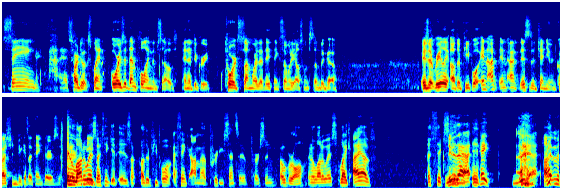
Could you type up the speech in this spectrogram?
saying ah, it's hard to explain, or is it them pulling themselves in a degree towards somewhere that they think somebody else wants them to go? Is it really other people? And I'm and I'm, this is a genuine question because I think there's in a lot of ways i think it is other people i think i'm a pretty sensitive person overall in a lot of ways like i have a thick knew that. in- hey, knew that. i have a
